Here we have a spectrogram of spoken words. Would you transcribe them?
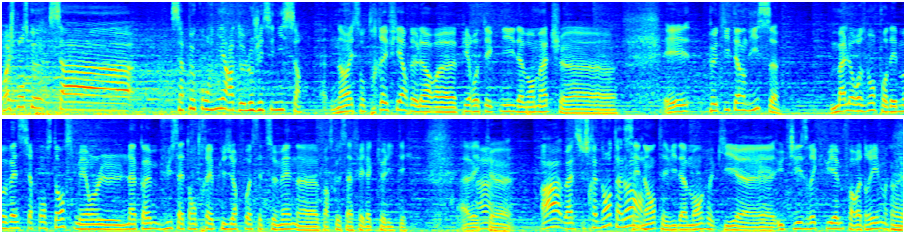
Moi, je pense que ça. Ça peut convenir à de l'OGC Nice. Non, ils sont très fiers de leur euh, pyrotechnie d'avant-match. euh, et petit indice, malheureusement pour des mauvaises circonstances, mais on a quand même vu cette entrée plusieurs fois cette semaine euh, parce que ça fait l'actualité. Avec Ah. euh, Ah, bah ce serait Nantes alors c'est Nantes évidemment qui euh, utilise Requiem for a Dream, Ouais. euh,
